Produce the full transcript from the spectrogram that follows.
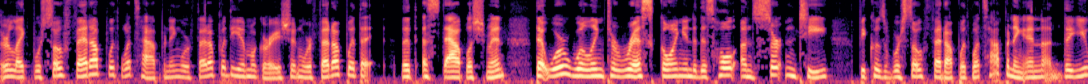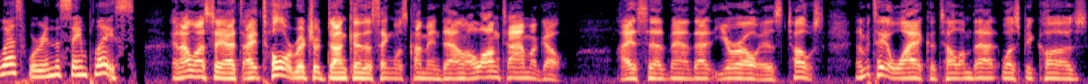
They're like, we're so fed up with what's happening. We're fed up with the immigration. We're fed up with the, the establishment that we're willing to risk going into this whole uncertainty because we're so fed up with what's happening. And uh, the U.S., we're in the same place. And I want to say, I, I told Richard Duncan this thing was coming down a long time ago. I said, man, that euro is toast. And let me tell you why I could tell him that was because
